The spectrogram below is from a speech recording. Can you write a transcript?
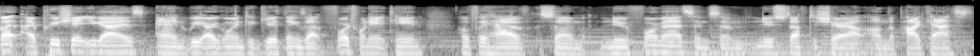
But I appreciate you guys and we are going to gear things up for 2018 hopefully have some new formats and some new stuff to share out on the podcast.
